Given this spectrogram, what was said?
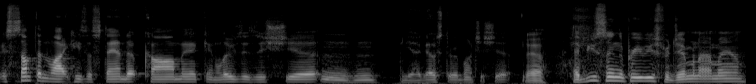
it's something like he's a stand-up comic and loses his shit. Mm-hmm. Yeah, goes through a bunch of shit. Yeah. Have you seen the previews for Gemini Man?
